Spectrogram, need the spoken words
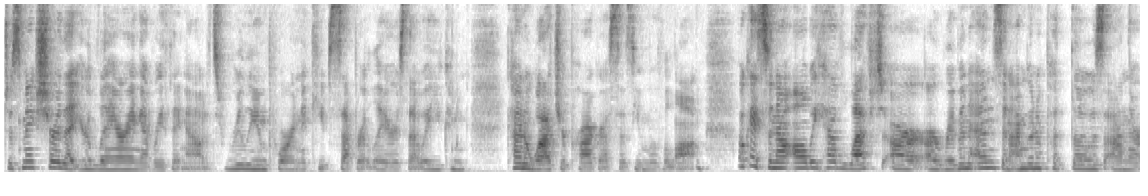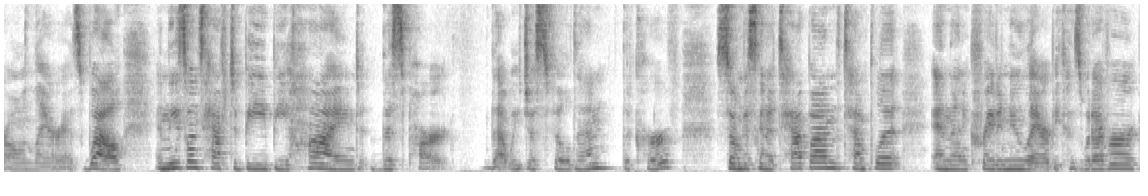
just make sure that you're layering everything out. It's really important to keep separate layers. That way you can kind of watch your progress as you move along. Okay, so now all we have left are our ribbon ends and I'm gonna put those on their own layer as well. And these ones have to be behind this part that we just filled in, the curve. So I'm just going to tap on the template and then create a new layer because whatever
